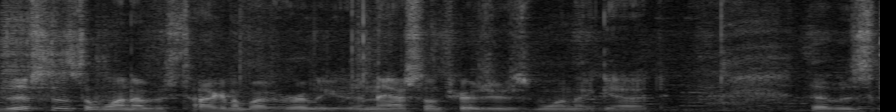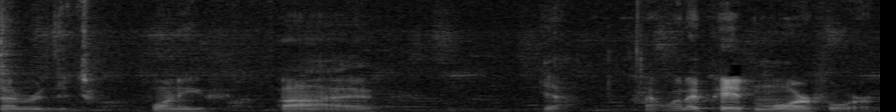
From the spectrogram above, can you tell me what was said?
this is the one I was talking about earlier. The National Treasure is one I got that was numbered to 25. Yeah, that one I paid more for.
